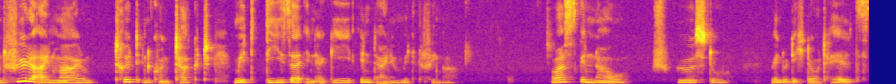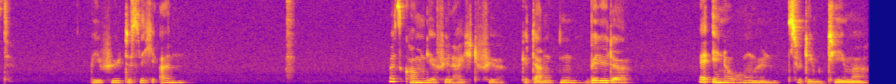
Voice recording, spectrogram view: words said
und fühle einmal und tritt in Kontakt mit dieser Energie in deinem Mittelfinger. Was genau spürst du, wenn du dich dort hältst? Wie fühlt es sich an? Was kommen dir vielleicht für Gedanken, Bilder, Erinnerungen zu dem Thema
